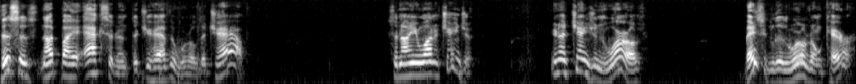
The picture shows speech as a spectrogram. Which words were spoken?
This is not by accident that you have the world that you have. So now you want to change it. You're not changing the world. Basically, the world don't care.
